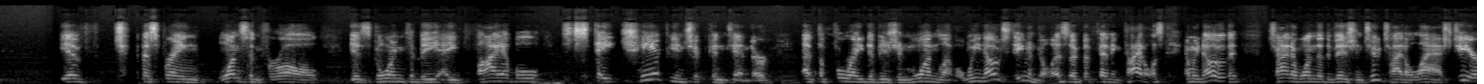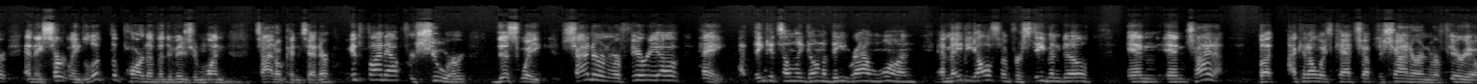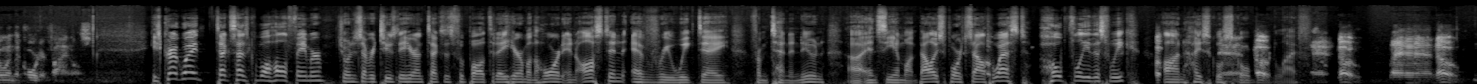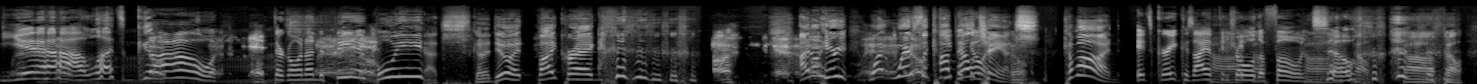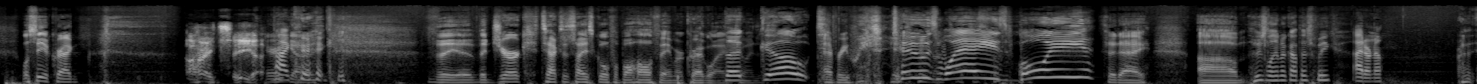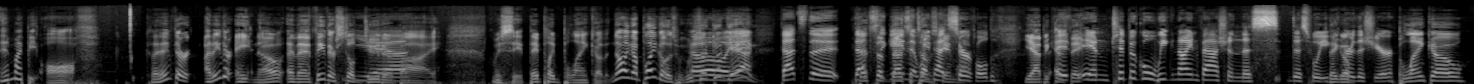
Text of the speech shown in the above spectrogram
if China Spring once and for all is going to be a viable state championship contender at the 4A Division One level. We know Stephenville is a defending titleist, and we know that China won the Division Two title last year, and they certainly look the part of a Division One title contender. We get to find out for sure this week. Shiner and Refugio, hey, I think it's only going to be round one, and maybe also for Stephenville and and China. But I can always catch up to Shiner and Refugio in the quarterfinals. He's Craig Way, Texas High School Hall of Famer. Joins us every Tuesday here on Texas Football Today. Hear him on the Horn in Austin every weekday from 10 to noon. Uh, and see him on Bally Sports Southwest, hopefully this week on High School Scoreboard Live. No, man, no. Yeah, let's go. They're going undefeated, boy. That's going to do it. Bye, Craig. I, I don't hear you. Why, where's the Keep it Coppell chance? Come on. It's great because I have control of the phone, so. Coppell. We'll see you, Craig. All right, see ya. There Hi, he goes. Craig. The the jerk Texas High School Football Hall of Famer, Craig Way. The joins us goat. every week Two's ways, boy. today. Um, who's Lando got this week? I don't know. It might be off. 'Cause I think they're I think they're eight zero, and I think they're still due their Yeah. bye. Let me see. They play Blanco. No, they got Blanco this week, which is a oh good yeah, game. that's the that's, That's the- the game that's the that we've toughest had game left. circled. Yeah, because It- they in typical week nine fashion this this week they go or this year. Blanco,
